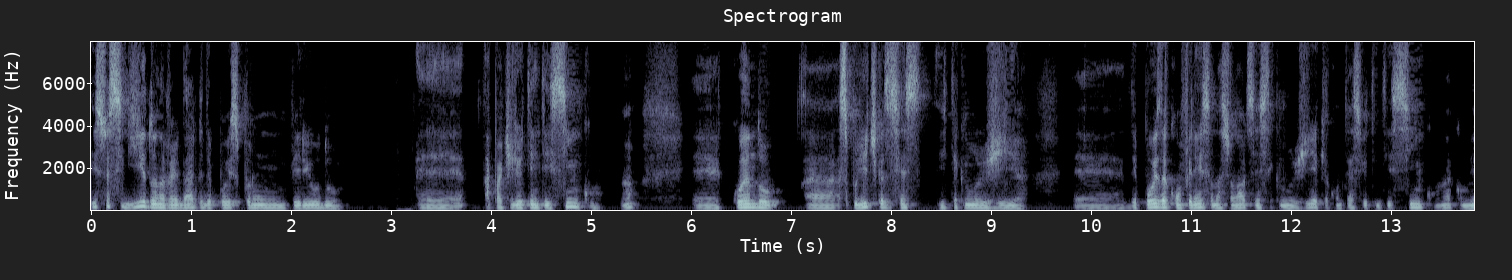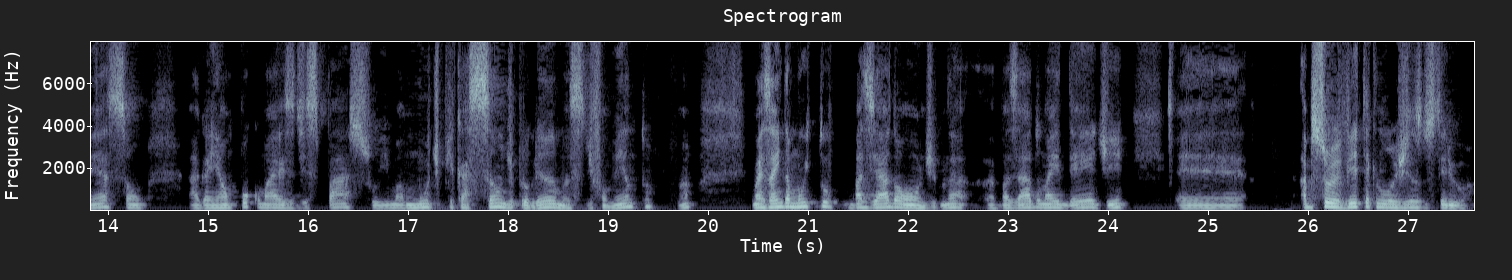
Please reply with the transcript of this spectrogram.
isso é seguido, na verdade, depois por um período é, a partir de 85, né, é, quando as políticas de ciência e tecnologia, é, depois da Conferência Nacional de Ciência e Tecnologia, que acontece em 85, né, começam a ganhar um pouco mais de espaço e uma multiplicação de programas de fomento, né, mas ainda muito baseado aonde? Né, baseado na ideia de absorver tecnologias do exterior.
